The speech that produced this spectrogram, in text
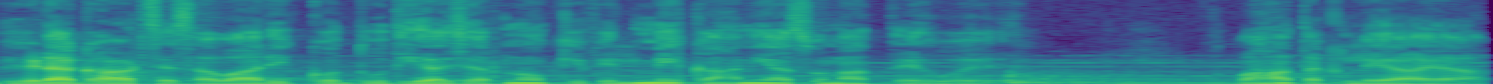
भेड़ा घाट से सवारी को दूधिया झरनों की फिल्मी कहानियाँ सुनाते हुए वहाँ तक ले आया,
